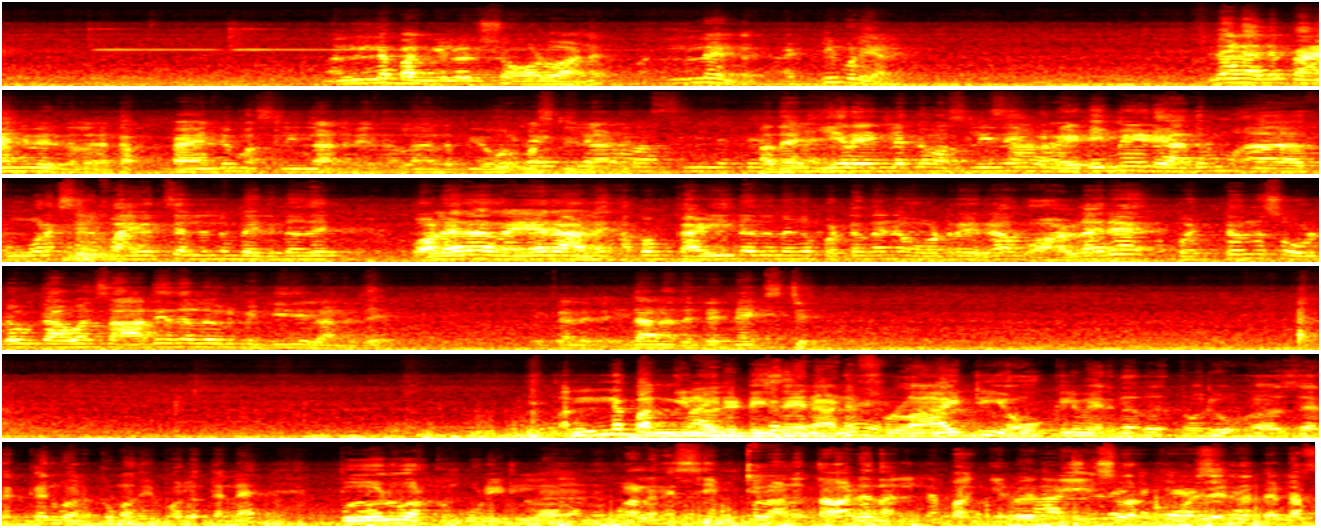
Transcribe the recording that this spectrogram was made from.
നല്ല ഭംഗിയുള്ള ഒരു ഷോളും ആണ്. നല്ല ഉണ്ട്. അടിപൊളിയാണ്. ഇതാണ് അതിന്റെ പാന്റ് വരുന്നത് കേട്ടോ. പാന്റ് മസ്ലിനിലാണ് വരുന്നത്. നല്ല പ്യൂർ മസ്ലിനാണ് അതെ ഈ റേറ്റിലൊക്കെ മസ്ലിന് റെഡിമെയ്ഡ് അതും ഫോർ എക്സലും ഫൈവ് എക്സലിലും വരുന്നത് വളരെ റെയർ ആണ്. അപ്പം കഴിയുന്നത് നിങ്ങൾ പെട്ടെന്ന് തന്നെ ഓർഡർ ചെയ്താൽ വളരെ പെട്ടെന്ന് സോൾഡ് ഔട്ട് ആവാൻ സാധ്യതയുള്ള ഒരു മെറ്റീരിയൽ ആണ് ഇത് കണ്ടില്ലേ? ഇതാണ് അതിന്റെ നെക്സ്റ്റ് നല്ല ഭംഗിയുള്ള ഒരു ഡിസൈൻ ആണ് ഫുൾ ആയിട്ട് യോക്കിൽ വരുന്നത് ഒരു സെറക്കൻ വർക്കും അതേപോലെ തന്നെ പേൾ വർക്കും കൂടിയിട്ടുള്ളതാണ്. വളരെ സിമ്പിൾ ആണ്. താഴെ നല്ല ഭംഗിയുള്ള ഒരു ലേസ് വർക്കും കൂടി വരുന്നുണ്ട് കേട്ടോ.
